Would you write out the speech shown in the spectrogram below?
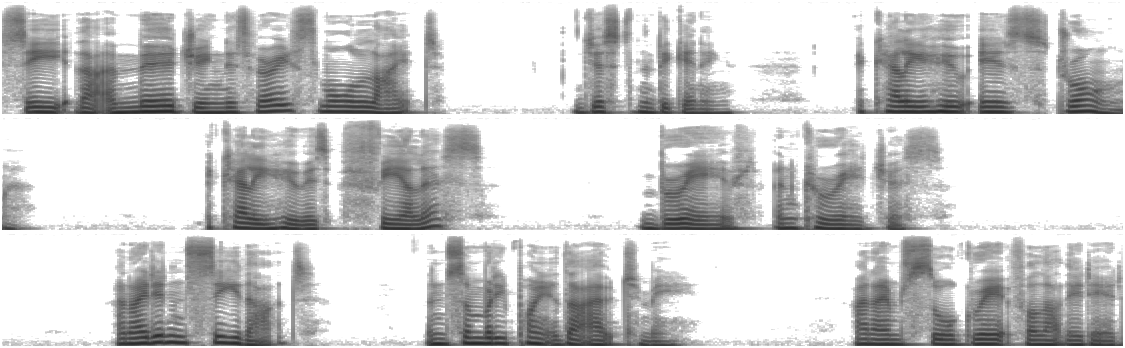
see that emerging this very small light just in the beginning. A Kelly who is strong, a Kelly who is fearless, brave, and courageous. And I didn't see that. And somebody pointed that out to me. And I'm so grateful that they did.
